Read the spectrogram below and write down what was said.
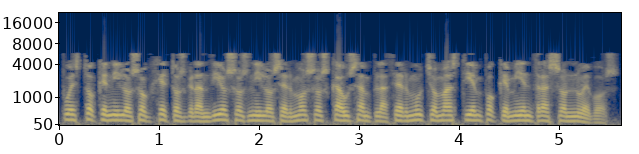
puesto que ni los objetos grandiosos ni los hermosos causan placer mucho más tiempo que mientras son nuevos.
